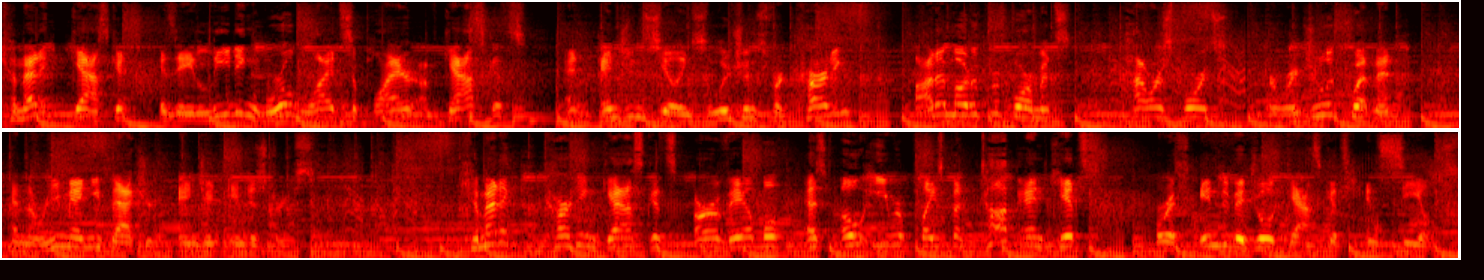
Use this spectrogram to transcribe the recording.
Cometic Gasket is a leading worldwide supplier of gaskets and engine sealing solutions for karting, automotive performance, power sports, original equipment, and the remanufactured engine industries. Cometic karting gaskets are available as OE replacement top end kits or as individual gaskets and seals.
